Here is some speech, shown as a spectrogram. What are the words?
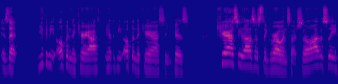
is that we have to be open to curiosity. We have to be open to curiosity because curiosity allows us to grow and such. So obviously,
